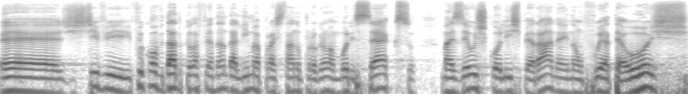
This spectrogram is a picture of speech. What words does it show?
É, estive, fui convidado pela Fernanda Lima para estar no programa Amor e Sexo, mas eu escolhi esperar, né? E não fui até hoje.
